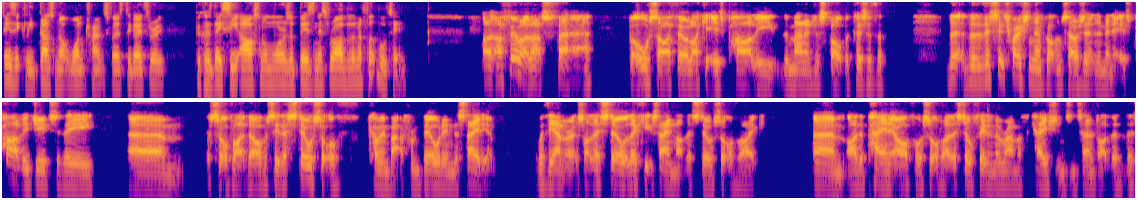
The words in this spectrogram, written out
physically does not want transfers to go through because they see Arsenal more as a business rather than a football team. I feel like that's fair, but also I feel like it is partly the manager's fault because of the the the, the situation they've got themselves in at the minute. Is partly due to the um, sort of like the obviously they're still sort of coming back from building the stadium with the Emirates. Like they're still they keep saying like they're still sort of like um, either paying it off or sort of like they're still feeling the ramifications in terms of like the, the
